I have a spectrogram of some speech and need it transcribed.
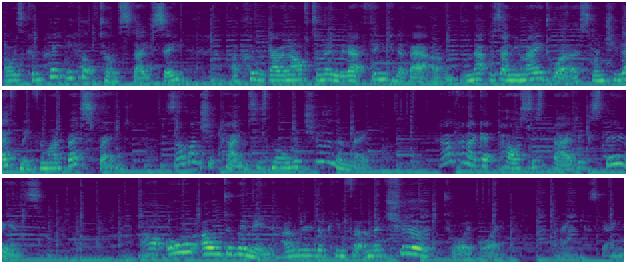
I was completely hooked on Stacey. I couldn't go an afternoon without thinking about her, and that was only made worse when she left me for my best friend, someone she claims is more mature than me. How can I get past this bad experience? Are all older women only looking for a mature toy boy? Thanks, Gaynor.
